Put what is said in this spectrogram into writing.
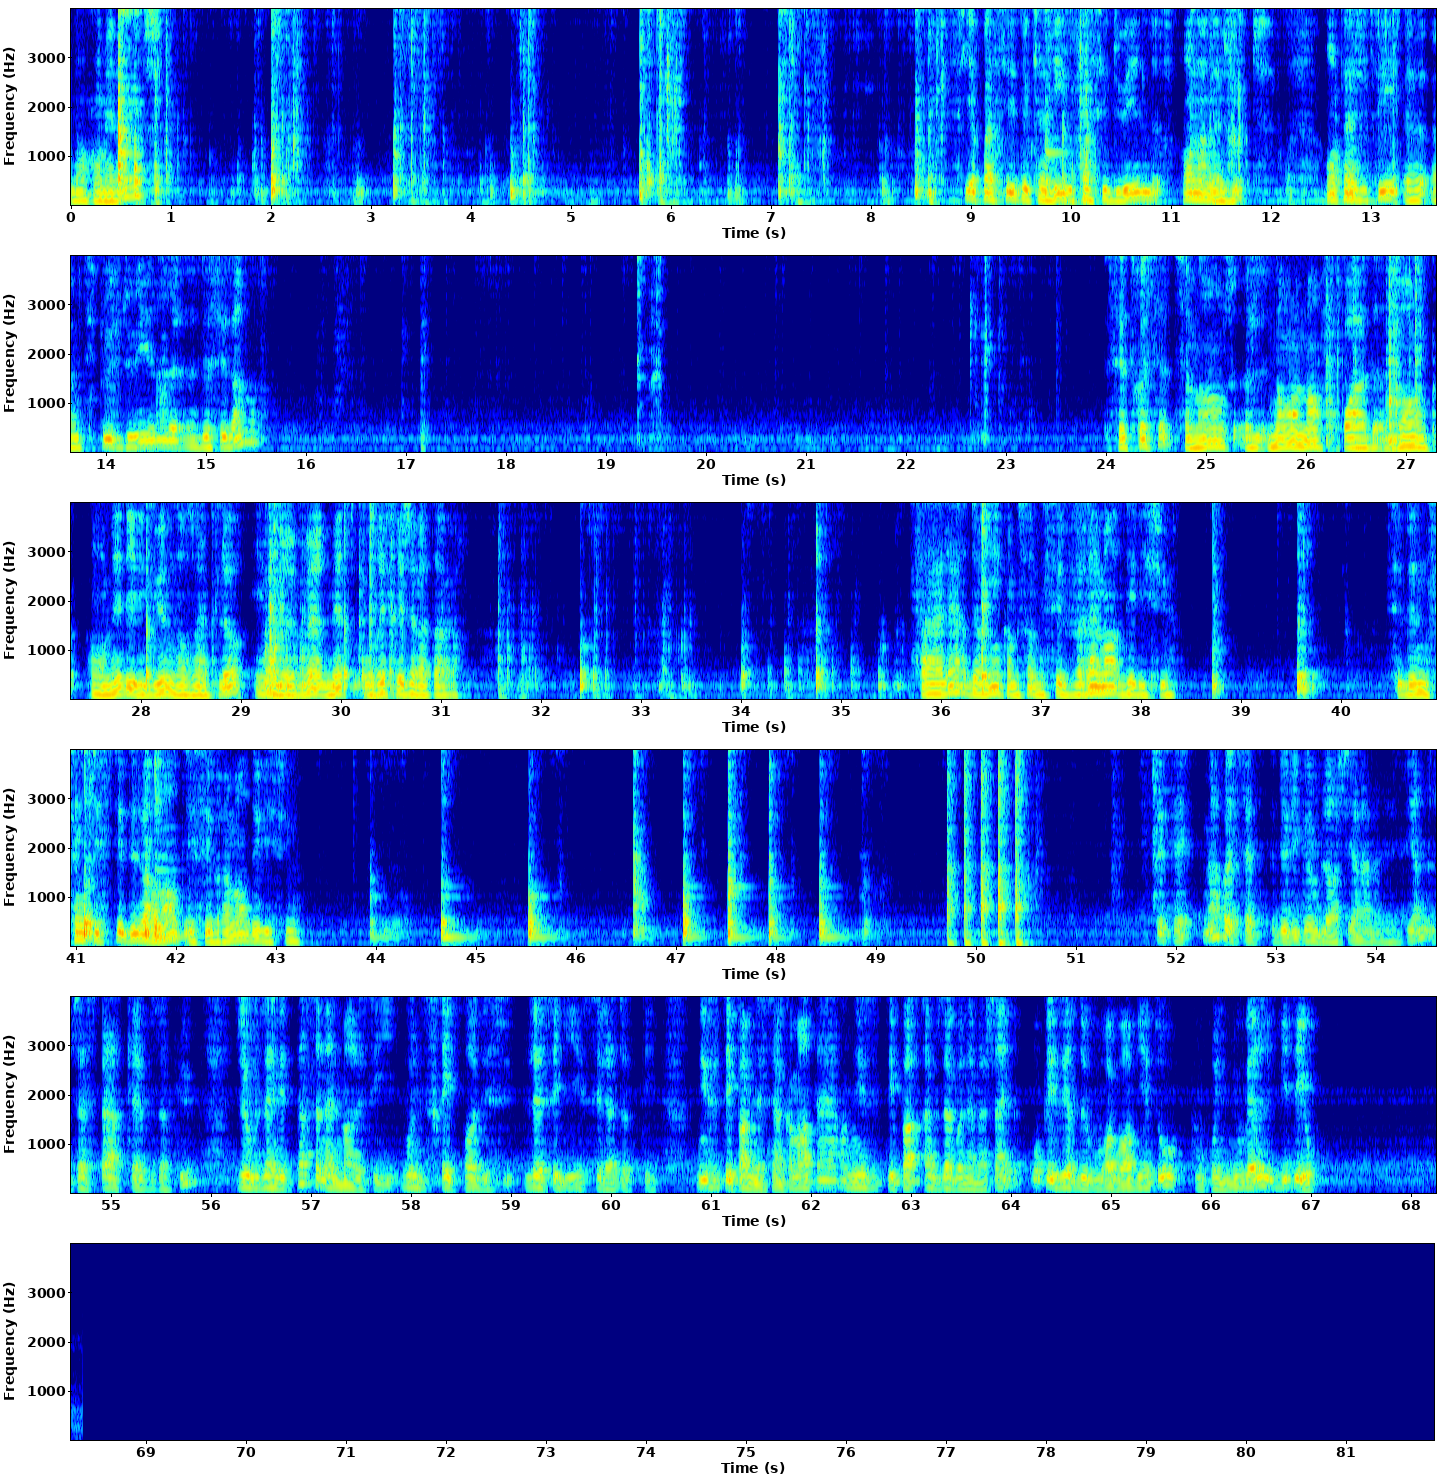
Donc on mélange. S'il n'y a pas assez de curry ou pas assez d'huile, on en ajoute. On peut ajouter euh, un petit peu d'huile de sésame. Cette recette se mange euh, normalement froide, donc on met les légumes dans un plat et on les va mettre au réfrigérateur. Ça a l'air de rien comme ça, mais c'est vraiment délicieux. C'est d'une simplicité désarmante et c'est vraiment délicieux. C'était ma recette de légumes blanchis à la malaisienne. J'espère qu'elle vous a plu. Je vous invite personnellement à l'essayer. Vous ne serez pas déçus. L'essayer, c'est l'adopter. N'hésitez pas à me laisser un commentaire. N'hésitez pas à vous abonner à ma chaîne. Au plaisir de vous revoir bientôt pour une nouvelle vidéo.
